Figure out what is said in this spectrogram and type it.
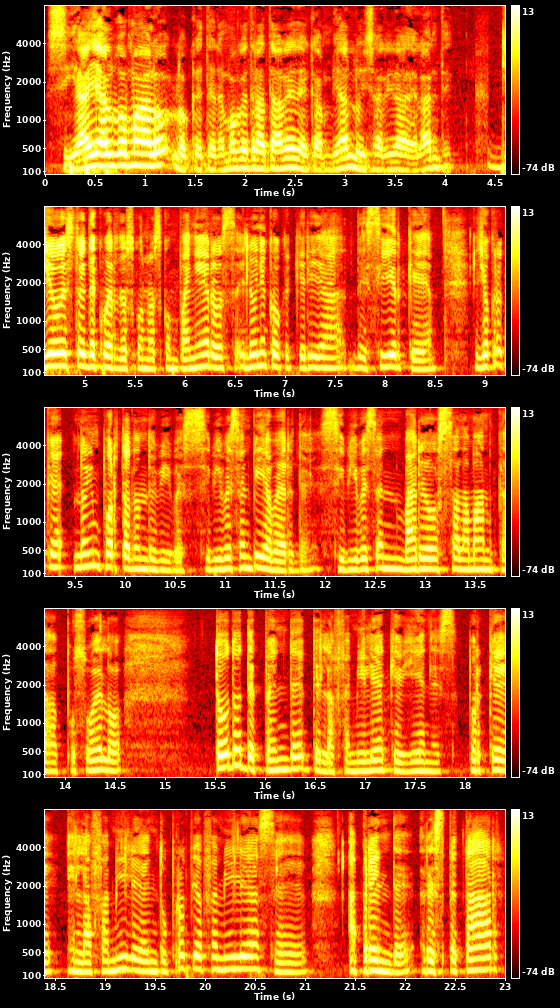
si hay algo malo, lo que tenemos que tratar es de cambiarlo y salir adelante. Yo estoy de acuerdo con los compañeros. El único que quería decir que yo creo que no importa dónde vives, si vives en Villaverde, si vives en barrio Salamanca, Pozuelo, todo depende de la familia que vienes, porque en la familia, en tu propia familia, se aprende a respetar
